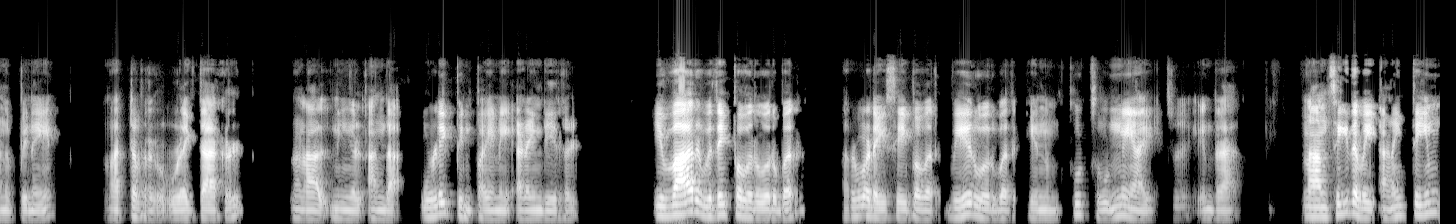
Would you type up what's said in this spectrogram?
அனுப்பினேன். மற்றவர்கள் உழைத்தார்கள். ஆனால் நீங்கள் அந்த உழைப்பின் பயனை அடைந்தீர்கள். இவ்வாறு விதைப்பவர் ஒருவர், அறுவடை செய்பவர் வேறு ஒருவர் என்னும் கூற்று உண்மையாயிற்று என்றார். நான் செய்தவை அனைத்தையும்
